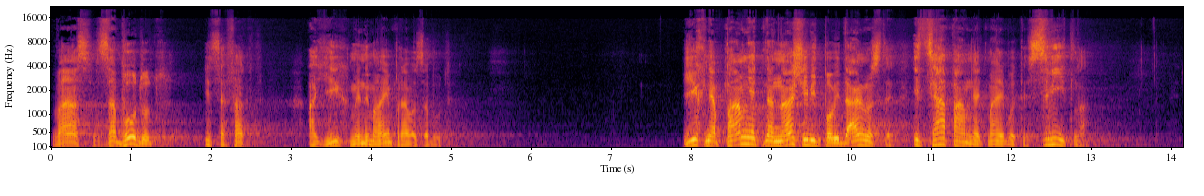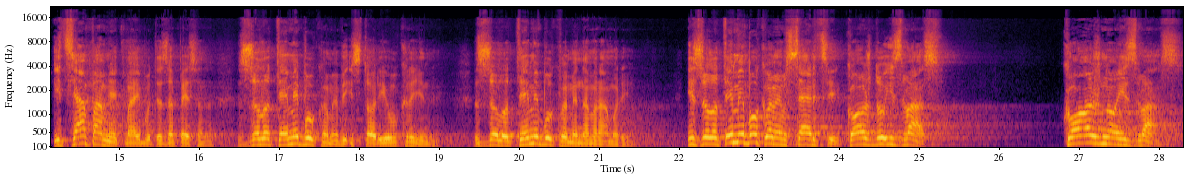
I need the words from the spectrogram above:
вас забудуть, і це факт, а їх ми не маємо права забути. Їхня пам'ять на нашій відповідальності, і ця пам'ять має бути світла. І ця пам'ять має бути записана з золотими буквами в історії України, з золотими буквами на мраморі і з золотими буквами в серці кожного із вас. Кожного із вас.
